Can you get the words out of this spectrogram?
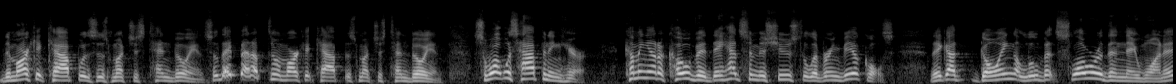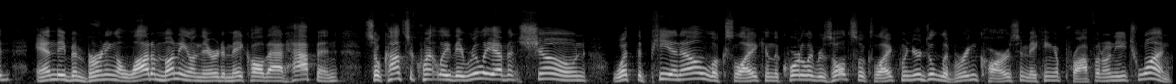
the market cap was as much as 10 billion. So they've been up to a market cap as much as 10 billion. So what was happening here? Coming out of COVID, they had some issues delivering vehicles. They got going a little bit slower than they wanted, and they've been burning a lot of money on there to make all that happen. So consequently, they really haven't shown what the P&L looks like and the quarterly results look like when you're delivering cars and making a profit on each one.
